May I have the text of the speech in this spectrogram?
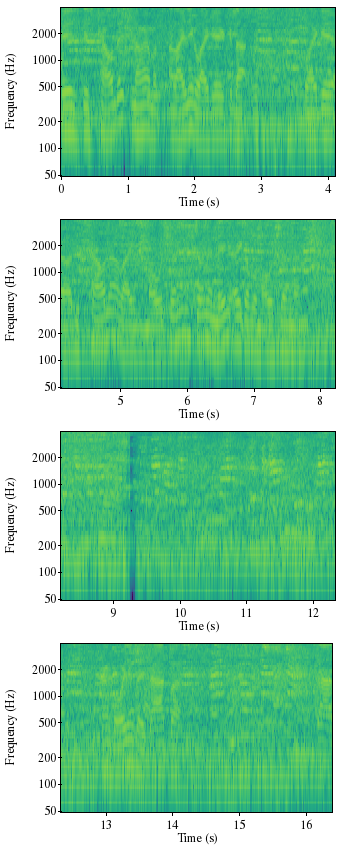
is discounted. Nó lấy như like cái that like cái uh, discount uh, like motion uh, So, nên đấy ấy cái promotion nè. Hàng cổ những giày sát và sát.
